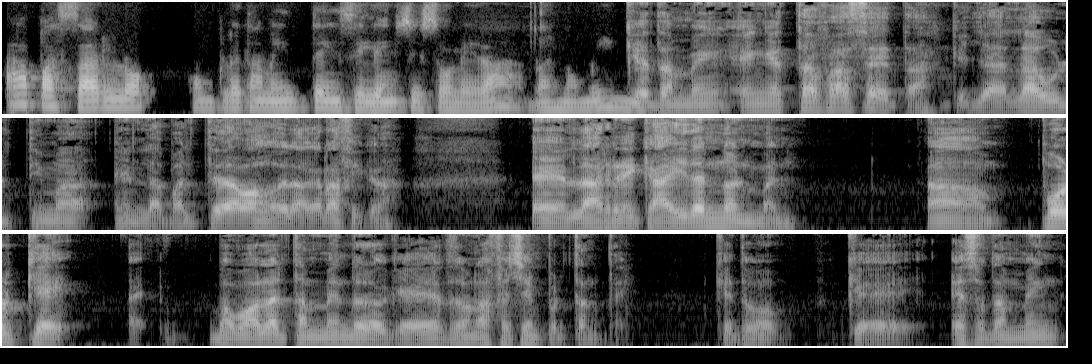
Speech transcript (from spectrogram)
a pasarlo completamente en silencio y soledad. No es lo mismo. Que también en esta faceta, que ya es la última, en la parte de abajo de la gráfica, eh, la recaída es normal. Ah, porque eh, vamos a hablar también de lo que es una fecha importante. Que, que eso también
